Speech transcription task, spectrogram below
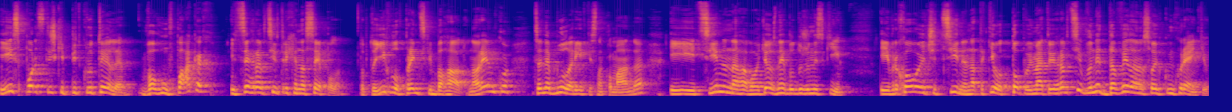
Sports трішки підкрутили вагу в паках, і цих гравців трохи насипало. Тобто їх було, в принципі, багато. На ринку це не була рідкісна команда, і ціни на багатьох з них були дуже низькі. І враховуючи ціни на такі от топові метові гравці, вони давили на своїх конкурентів,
